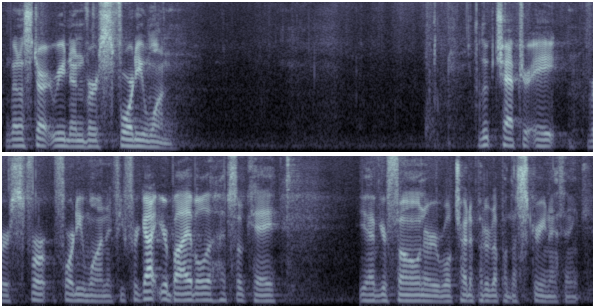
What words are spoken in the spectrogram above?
I'm going to start reading in verse 41. Luke chapter 8, verse 41. If you forgot your Bible, that's okay. You have your phone, or we'll try to put it up on the screen, I think.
